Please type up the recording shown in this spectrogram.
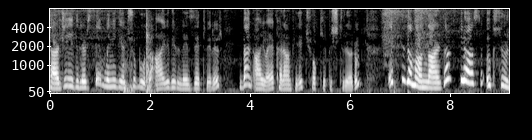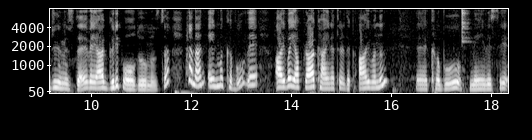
Tercih edilirse vanilya çubuğu da ayrı bir lezzet verir. Ben ayvaya karanfili çok yakıştırıyorum. Eski zamanlarda biraz öksürdüğümüzde veya grip olduğumuzda hemen elma kabuğu ve ayva yaprağı kaynatırdık. Ayvanın e, kabuğu, meyvesi,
